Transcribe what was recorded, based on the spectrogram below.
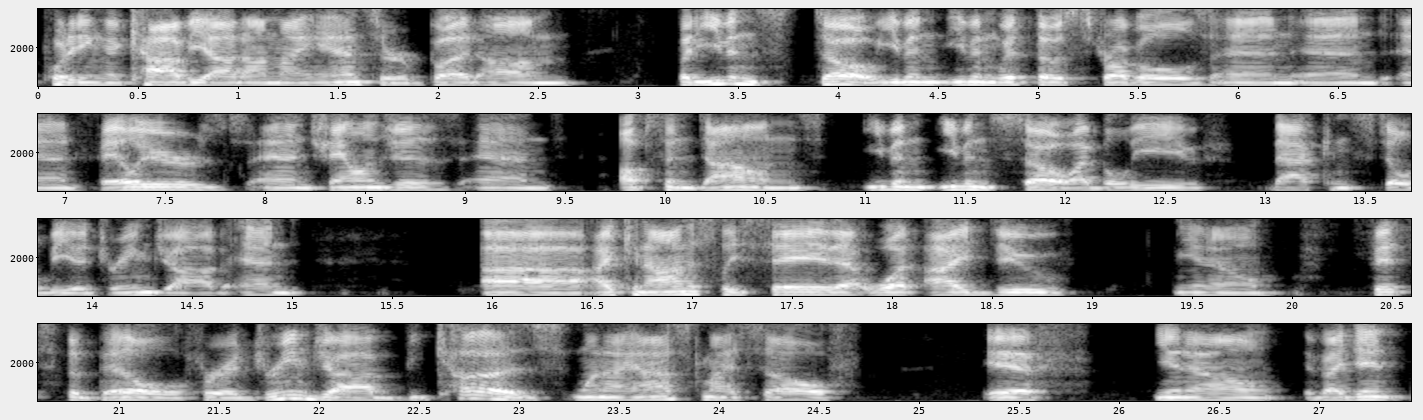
putting a caveat on my answer, but um, but even so, even even with those struggles and and and failures and challenges and ups and downs, even even so, I believe that can still be a dream job. And uh, I can honestly say that what I do, you know, fits the bill for a dream job because when I ask myself if you know if I didn't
